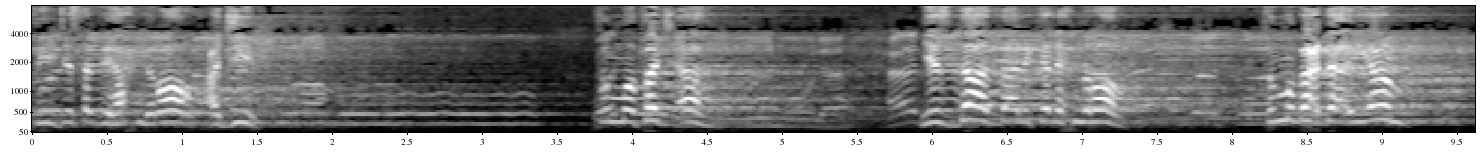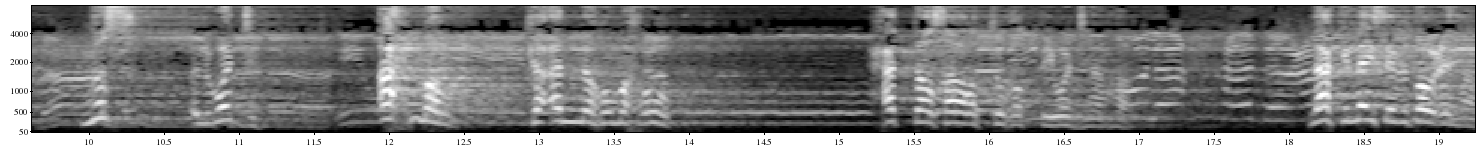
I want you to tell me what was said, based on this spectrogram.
في جسدها احمرار عجيب. ثم فجأة يزداد ذلك الاحمرار. ثم بعد أيام نصف الوجه أحمر كأنه محروق حتى صارت تغطي وجهها. لكن ليس بطوعها.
